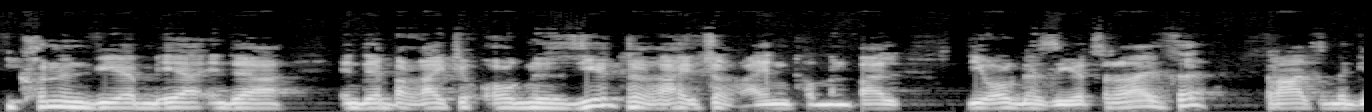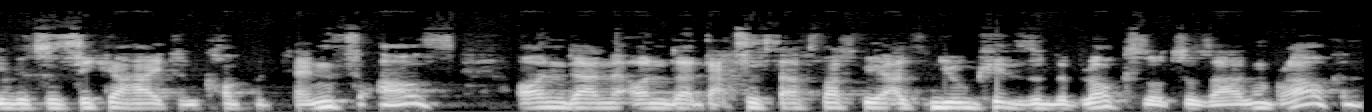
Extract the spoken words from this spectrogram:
wie können wir mehr in der in der Bereich der organisierte Reise reinkommen, weil die organisierte Reise strahlt eine gewisse Sicherheit und Kompetenz aus. Und dann, und das ist das, was wir als New Kids in the Block sozusagen brauchen.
